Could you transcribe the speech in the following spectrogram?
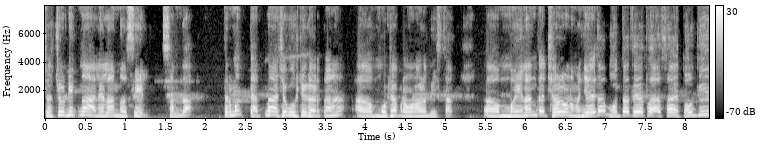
सचोटीतनं आलेला नसेल समजा तर मग त्यातनं अशा गोष्टी घडताना मोठ्या प्रमाणावर दिसतात. महिलांचा छळ होणं म्हणजे मुद्दा त्याच्यातला असा येतो की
